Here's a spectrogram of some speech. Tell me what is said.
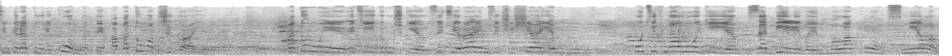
температуре комнатной, а потом обжигаем. Потом мы эти игрушки затираем, зачищаем, по технологии забеливаем молоком смелым,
